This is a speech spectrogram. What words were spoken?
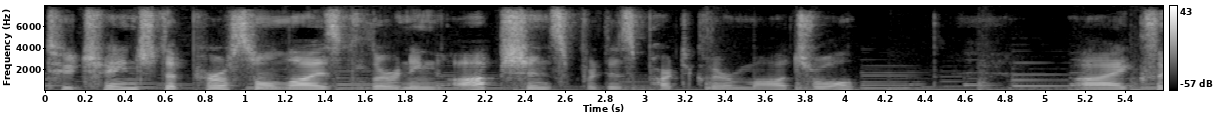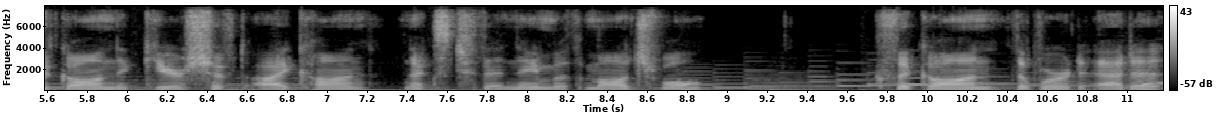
To change the personalized learning options for this particular module, I click on the gear shift icon next to the name of the module, click on the word edit,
